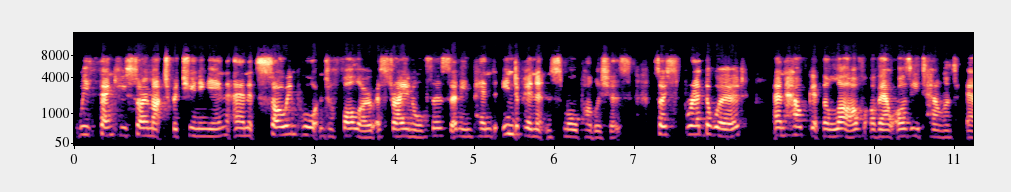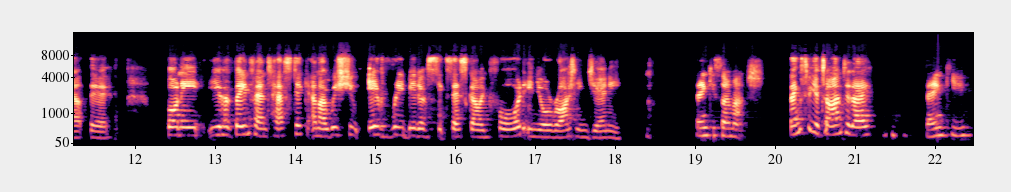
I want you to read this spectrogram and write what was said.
we thank you so much for tuning in, and it's so important to follow Australian authors and independent and small publishers. So spread the word and help get the love of our Aussie talent out there. Bonnie, you have been fantastic, and I wish you every bit of success going forward in your writing journey. Thank you so much. Thanks for your time today. Thank you.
